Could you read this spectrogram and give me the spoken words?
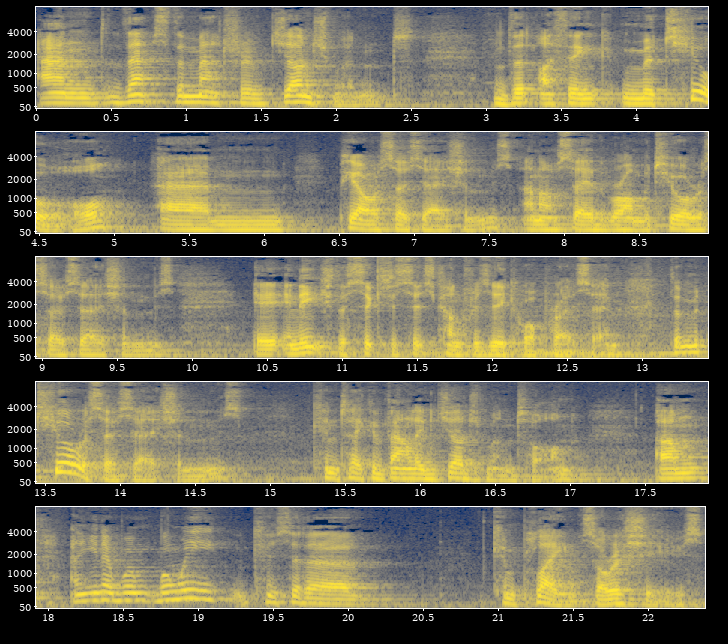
and that's the matter of judgment that I think mature um, PR associations, and I'll say there are mature associations in each of the 66 countries ICCO operates in, that mature associations can take a valid judgment on. Um, and you know, when, when we consider complaints or issues,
